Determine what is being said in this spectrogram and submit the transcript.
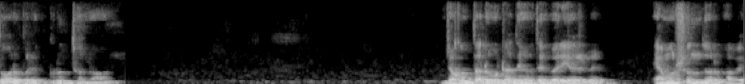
তোমার উপরে ক্রুদ্ধ নন। যখন তার রুহটা দেহতে বেরিয়ে আসবে, এমন সুন্দরভাবে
